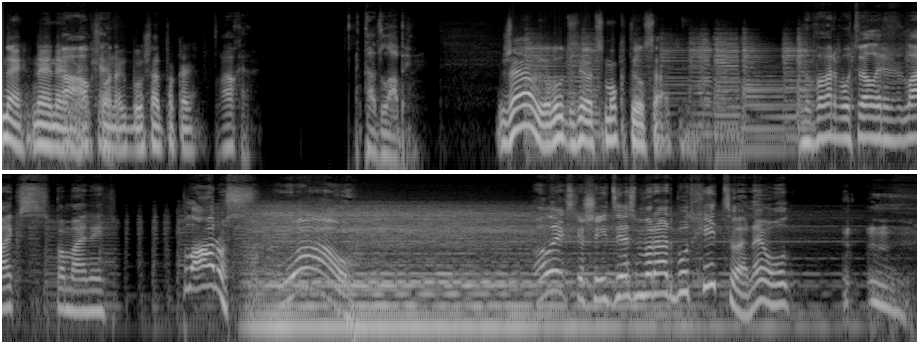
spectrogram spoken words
Nē, nē, nē, Ah, nē ok. šonakt būšu atpakaļ. Okay. Tad labi. Žēl, jo Lūdzu ļoti smuka pilsēta. Nu, varbūt vēl ir laiks pamainīt plānus. Wow! Man liekas, ka šī dziesma varētu būt hits, vai ne? Ul?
